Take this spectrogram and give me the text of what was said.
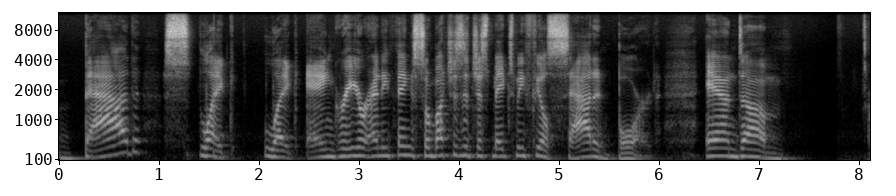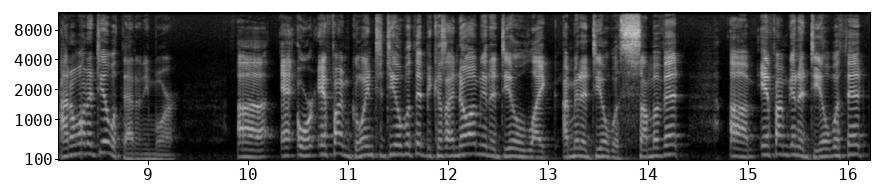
bad, like like angry or anything, so much as it just makes me feel sad and bored. And um, I don't want to deal with that anymore. Uh, or if I'm going to deal with it, because I know I'm going to deal like I'm going to deal with some of it. Um, if I'm going to deal with it,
